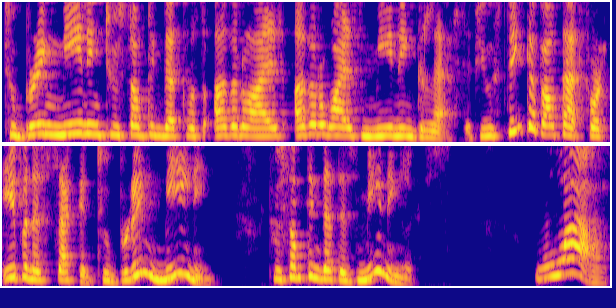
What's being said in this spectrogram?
to bring meaning to something that was otherwise otherwise meaningless. If you think about that for even a second, to bring meaning to something that is meaningless. Wow,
